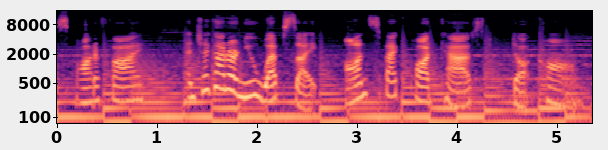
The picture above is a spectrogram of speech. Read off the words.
Spotify, and check out our new website, onspecpodcast.com.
